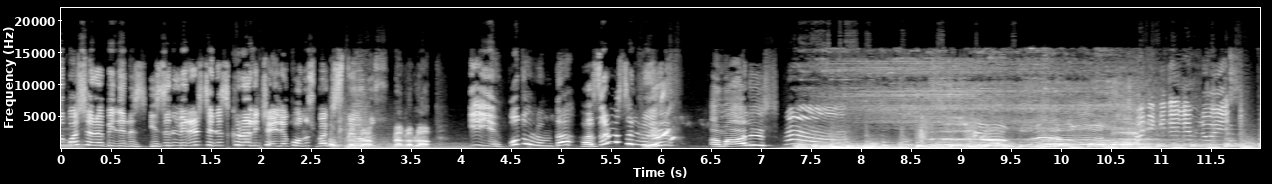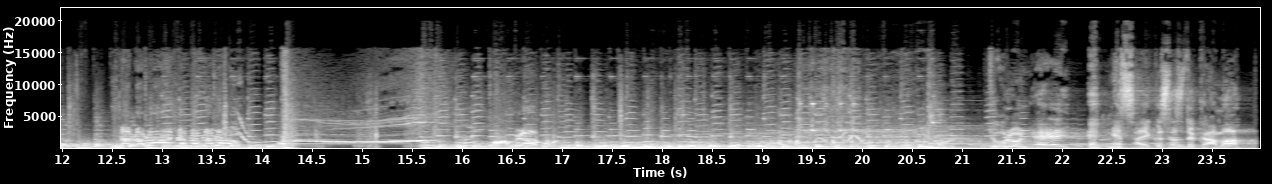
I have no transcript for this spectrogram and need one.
bunu başarabiliriz. İzin verirseniz kraliçeyle konuşmak istiyoruz. İyi, bu durumda hazır mısın Ne? Louis? Ama Alice. Hadi gidelim Louis. Durun hey. Eh, ne saygısızlık ama.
